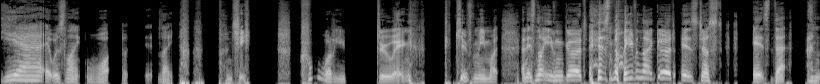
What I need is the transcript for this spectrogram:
yeah, it was like what, like Bungie, what are you doing? Give me my, and it's not even good. It's not even that good. It's just, it's that, and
